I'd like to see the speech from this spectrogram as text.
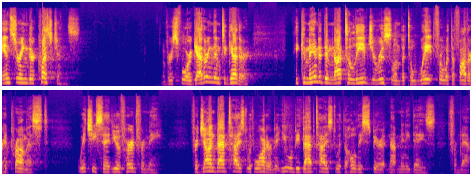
answering their questions. Verse 4 Gathering them together, he commanded them not to leave Jerusalem, but to wait for what the Father had promised, which he said, You have heard from me. For John baptized with water, but you will be baptized with the Holy Spirit not many days from now.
